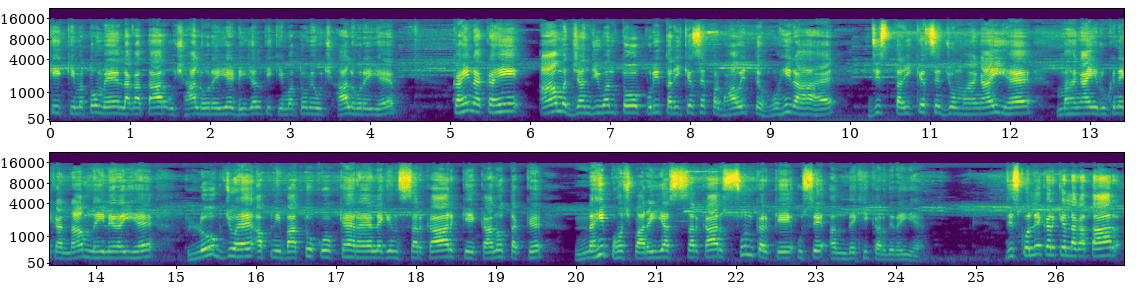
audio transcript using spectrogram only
की कीमतों में लगातार उछाल हो रही है, डीजल की कीमतों में उछाल हो रही है, कहीं ना कहीं आम जनजीवन तो पूरी तरीके से प्रभावित हो ही रहा है। जिस तरीके से जो महँगाई है, महँगाई रुकने का नाम नहीं ले रही है लोग जो है अपनी बातों को कह रहे हैं, लेकिन सरकार के कानों तक नहीं पहुँच पा रही या सरकार सुन करके उसे अनदेखी कर दे रही है। जिसको लेकर के लगातार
